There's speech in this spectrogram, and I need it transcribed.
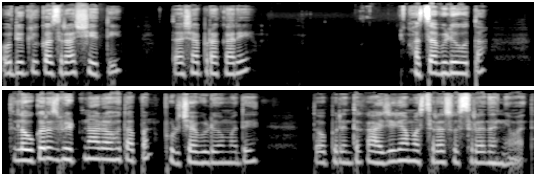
औद्योगिक कचरा शेती. तर अशा प्रकारे आजचा व्हिडिओ होता. तर लवकरच भेटणार आहोत आपण पुढच्या व्हिडिओमध्ये. तोपर्यंत काळजी घ्या. मस्तरा स्वस्तरा धन्यवाद.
